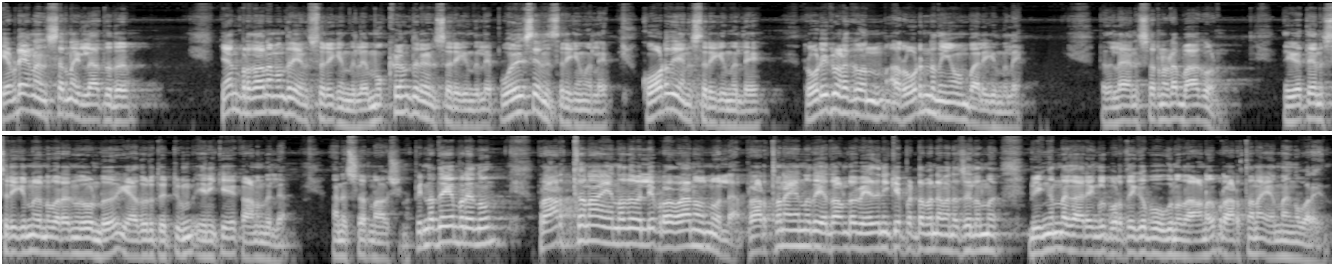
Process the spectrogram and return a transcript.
എവിടെയാണ് അനുസരണ ഇല്ലാത്തത്? ഞാൻ പ്രധാനമന്ത്രി അനുസരിക്കുന്നില്ലേ? മുഖ്യമന്ത്രി അനുസരിക്കുന്നില്ലേ? പോലീസ് അനുസരിക്കുന്നില്ലേ? കോടതി അനുസരിക്കുന്നില്ലേ? റോഡിൽ നടക്കുമ്പോൾ റോഡിന്റെ നിയമം പാലിക്കുന്നില്ലേ? അപ്പോൾ ഇതെല്ലാം അനുസരണയുടെ ഭാഗമാണ്. ദൈവത്തെ അനുസരിക്കുന്നു എന്ന് പറയുന്നത് കൊണ്ട് യാതൊരു തെറ്റും എനിക്ക് കാണുന്നില്ല അനുസരണ ആവശ്യമാണ്. പിന്നെ അദ്ദേഹം പറയുന്നു പ്രാർത്ഥന എന്നത് വലിയ പ്രധാനമൊന്നുമല്ല. പ്രാർത്ഥന എന്നത് ഏതാണ്ടോ വേദനിക്കപ്പെട്ടവന്റെ മനസ്സിൽ നിന്ന് വിങ്ങുന്ന കാര്യങ്ങൾ പുറത്തേക്ക് പോകുന്നതാണ് പ്രാർത്ഥന എന്നങ്ങ് പറയുന്നു.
